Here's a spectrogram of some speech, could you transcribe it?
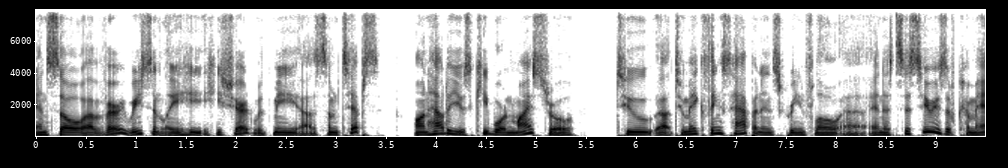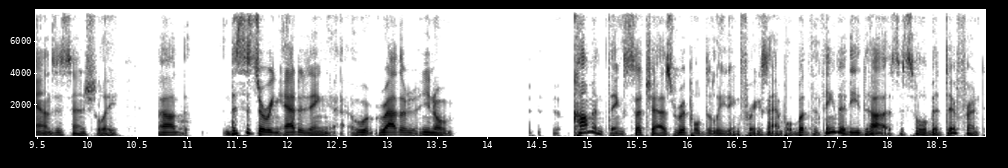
And so, uh, very recently, he he shared with me uh, some tips on how to use Keyboard Maestro to uh, to make things happen in ScreenFlow. Uh, and it's a series of commands essentially. Uh, this is during editing, uh, rather you know common things such as ripple deleting, for example. But the thing that he does, it's a little bit different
